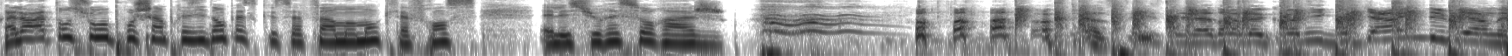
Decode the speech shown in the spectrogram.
Alors attention au prochain président, parce que ça fait un moment que la France, elle est sur essorage. Si, c'est la drôle de chronique de Karine Dubernet.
